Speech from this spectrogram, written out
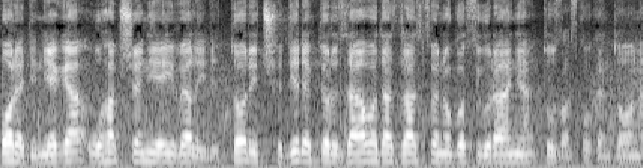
Pored njega uhapšen je i Velid Torić, direktor Zavoda zdravstvenog osiguranja Tuzlanskog kantona.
